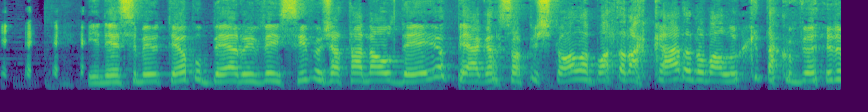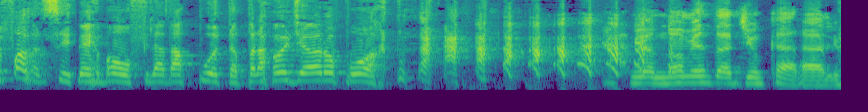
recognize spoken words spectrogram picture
E nesse meio tempo, o Bero Invencível já tá na aldeia, pega a sua pistola, bota na cara do maluco que tá com o violino e fala assim: Meu irmão, filha da puta, pra onde é o aeroporto? Meu nome é Dadinho Caralho.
